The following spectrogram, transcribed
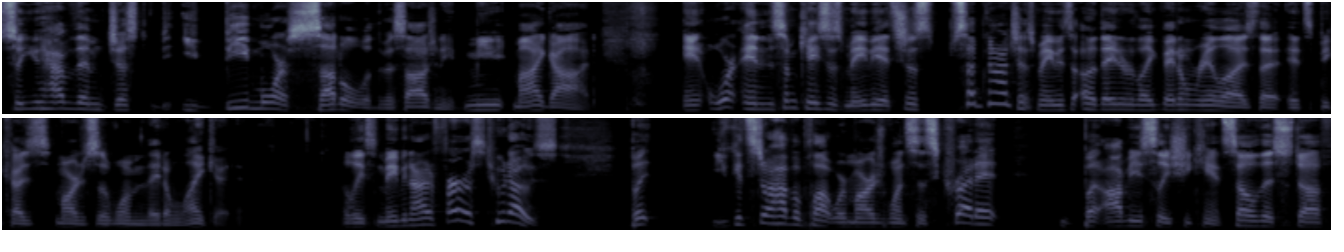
So you have them just you be more subtle with the misogyny. Me, my God, and or and in some cases maybe it's just subconscious. Maybe it's oh they're like they don't realize that it's because Marge is a woman they don't like it. At least maybe not at first. Who knows? But you could still have a plot where Marge wants this credit, but obviously she can't sell this stuff.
